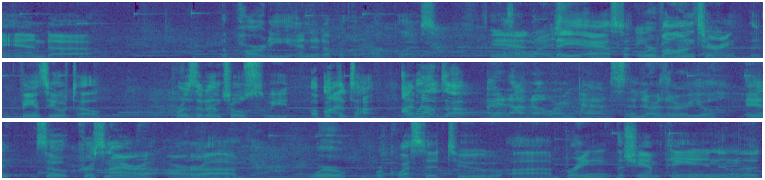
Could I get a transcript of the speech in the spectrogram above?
and uh, the party ended up at the Park Place, and they asked. We're volunteering, the fancy hotel, presidential suite up at the top. Up I'm at not, the top. And I'm not wearing pants, and neither are you. And so Chris and I are, are um, we're requested to uh, bring the champagne and the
